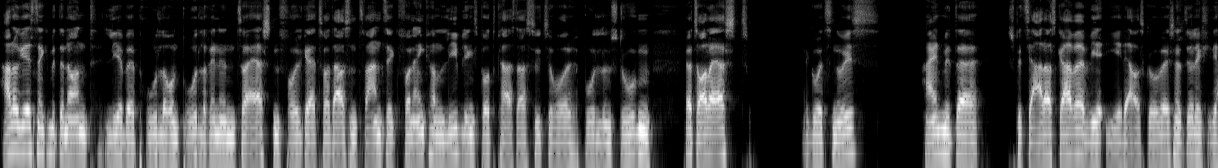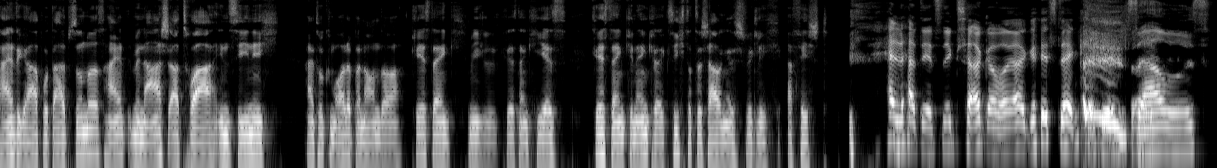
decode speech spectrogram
Hallo Gesnik miteinander, liebe Brudler und Brudlerinnen zur ersten Folge 2020 von Enkern Lieblingspodcast aus Südtirol, Budel und Stuben. Ja, zuallererst ein gutes Neues. Heint mit der Spezialausgabe, wie jede Ausgabe ist natürlich die heutige auch brutal besonders. Heint Menage à Trois in Sinich. Heint drücken wir alle beieinander. Denk, Michel, denk, Hies, denk, in enkere Gesichter zu schauen, ist wirklich ein Fest. Hell hat jetzt nicht gesagt, aber ja, geht's jeden Fall. Servus.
